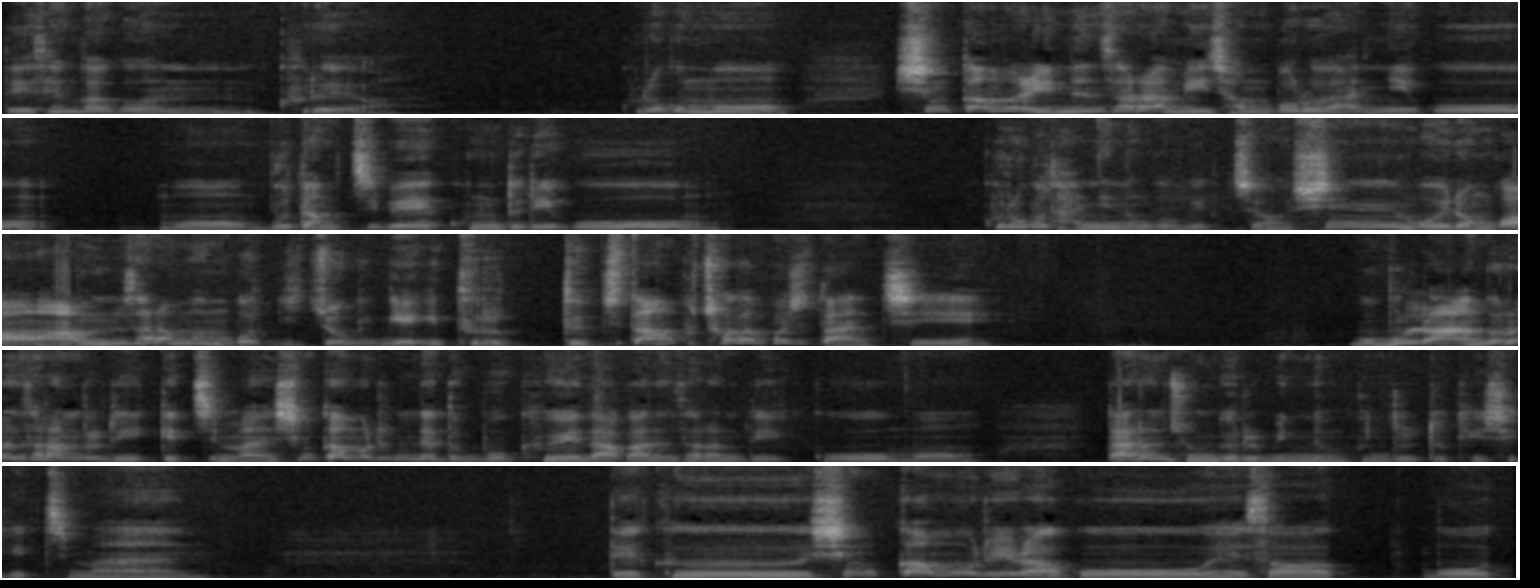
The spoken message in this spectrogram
내 생각은 그래요. 그리고 뭐 신감을 있는 사람이 전보로 다니고 뭐 무당집에 공들이고 그러고 다니는 거겠죠. 신 뭐 이런 거 아는 사람은 뭐 이쪽 얘기 들, 듣지도 않고 쳐다보지도 않지. 뭐 물론 안 그런 사람들도 있겠지만 신가물인데도 뭐 교회 나가는 사람도 있고 뭐 다른 종교를 믿는 분들도 계시겠지만 근데 그 신가물이라고 해서 뭐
